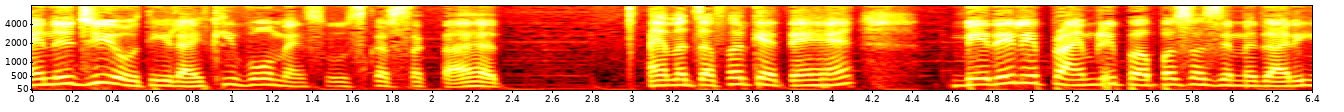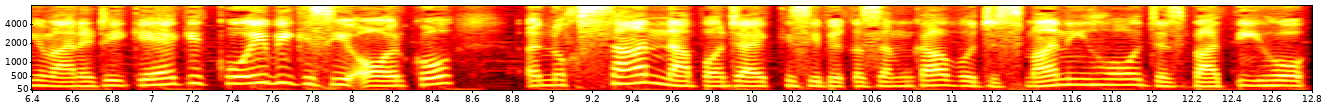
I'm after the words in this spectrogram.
एनर्जी होती है लाइफ की, वो महसूस कर सकता है। अहमद ज़फ़र कहते हैं, मेरे लिए प्राइमरी पर्पस और ज़िम्मेदारी ह्यूमैनिटी की है कि कोई भी किसी और को नुकसान ना पहुँचाए किसी भी किस्म का, वो जिस्मानी हो, जज्बाती हो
